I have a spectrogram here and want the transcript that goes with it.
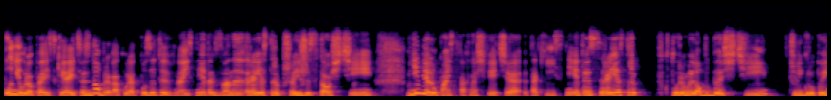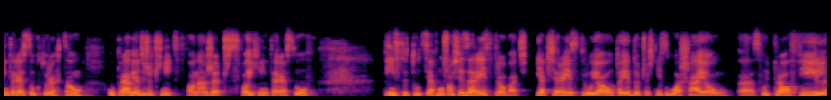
w Unii Europejskiej, co jest dobre, akurat pozytywne, istnieje tak zwany rejestr przejrzystości. W niewielu państwach na świecie taki istnieje. To jest rejestr, w którym lobbyści, czyli grupy interesu, które chcą uprawiać rzecznictwo na rzecz swoich interesów, w instytucjach muszą się zarejestrować. Jak się rejestrują, to jednocześnie zgłaszają e, swój profil,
